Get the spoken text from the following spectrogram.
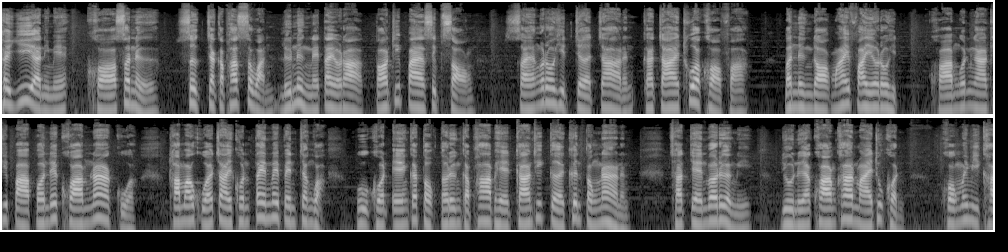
ขยี้อนิเมะขอเสนอศึกจักรพรรดิสวรรค์หรือหนึ่งในไตรราตอนที่ 82 แสงโลหิตเจิดจ้านั้นกระจายทั่วขอบฟ้าบันหนึ่งดอกไม้ไฟโลหิต ความงดงามที่ป่าปนด้วยความน่ากลัวทำเอาหัวใจคนเต้นไม่เป็นจังหวะ ผู้คนเองก็ตกตะลึงกับภาพเหตุการณ์ที่เกิดขึ้นตรงหน้านั้น ชัดเจนว่าเรื่องนี้ อยู่เหนือความคาดหมายทุกคน คงไม่มีใคร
